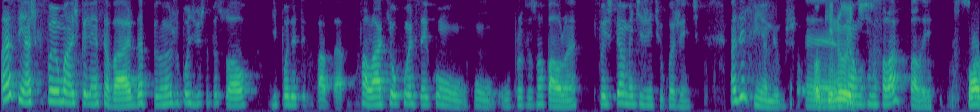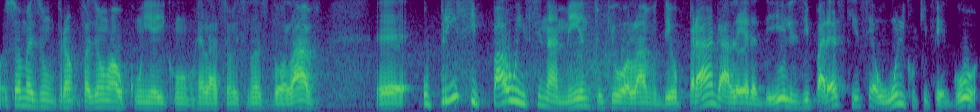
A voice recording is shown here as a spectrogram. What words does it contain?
Mas assim, acho que foi uma experiência válida, pelo menos do ponto de vista pessoal, de poder ter, falar que eu conversei com, com, o professor Paulo, né? Que foi extremamente gentil com a gente. Mas enfim, amigos. É, Ô, tem alguma coisa a falar? Fala aí. Só, só mais um, para fazer uma alcunha aí com relação a esse lance do Olavo. É, o principal ensinamento que o Olavo deu para a galera deles, e parece que esse é o único que pegou,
